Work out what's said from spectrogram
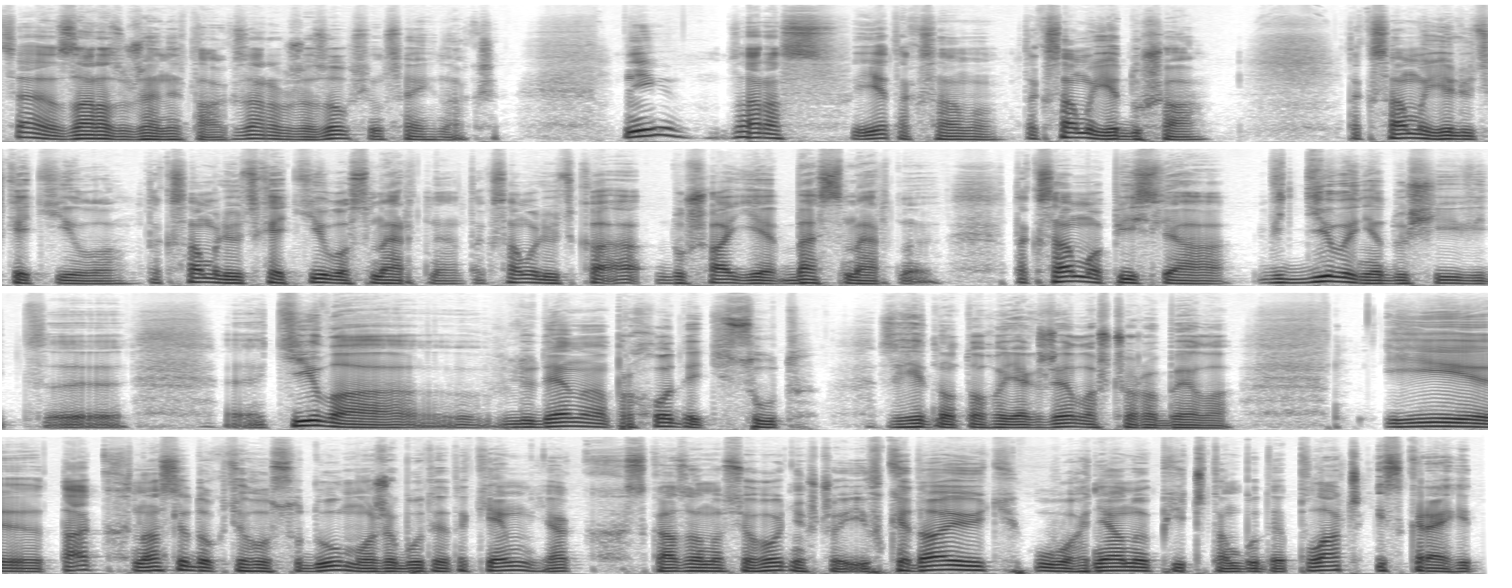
Це зараз вже не так, зараз вже зовсім все інакше. Ні, зараз є так само. Так само є душа, так само є людське тіло, так само людське тіло смертне, так само людська душа є безсмертною. Так само після відділення душі від е, е, тіла людина проходить суд згідно того, як жила, що робила. І так, наслідок цього суду може бути таким, як сказано сьогодні, що і вкидають у вогняну піч, там буде плач і скрегіт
